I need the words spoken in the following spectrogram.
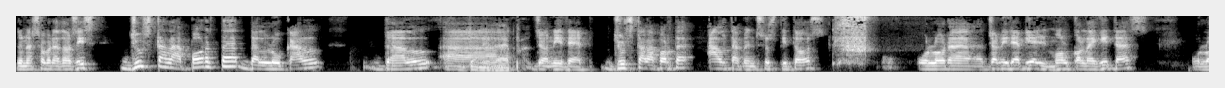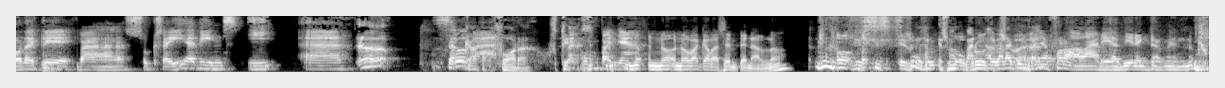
d'una sobredosis just a la porta del local del uh, Johnny Depp. Johnny Depp. Just a la porta, altament sospitós. Olor a Johnny Depp i ell molt col·leguites. Olor a què va succeir a dins i uh, se'l Cap a fora. Hòstia, acompanyar. No, no, no va acabar sent penal, no? No. és, és molt brut, el van això, acompanyar eh? fora de l'àrea directament, no?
